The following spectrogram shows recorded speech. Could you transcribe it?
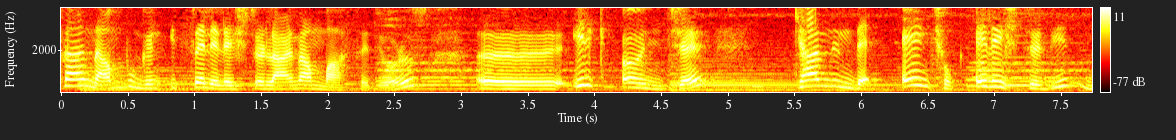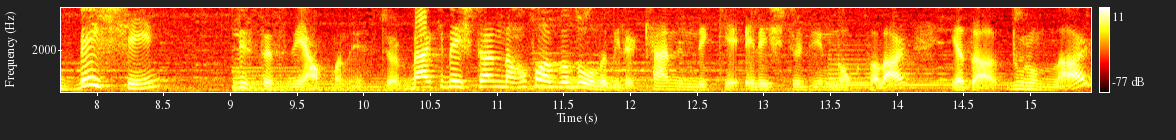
senden bugün içsel eleştirilerden bahsediyoruz. Ee, ilk önce kendinde en çok eleştirdiğin 5 şeyin listesini yapmanı istiyorum. Belki beşten daha fazla da olabilir kendindeki eleştirdiğin noktalar ya da durumlar.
